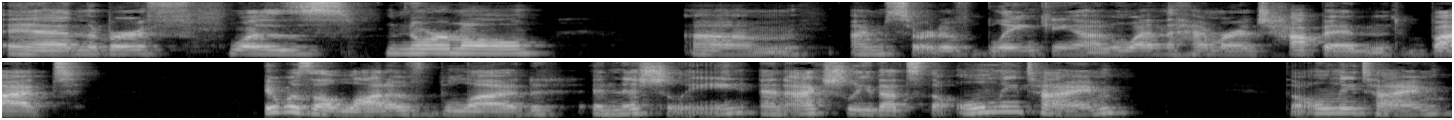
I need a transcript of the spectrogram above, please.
And the birth was normal. Um, I'm sort of blanking on when the hemorrhage happened, but it was a lot of blood initially. And actually, that's the only time, the only time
